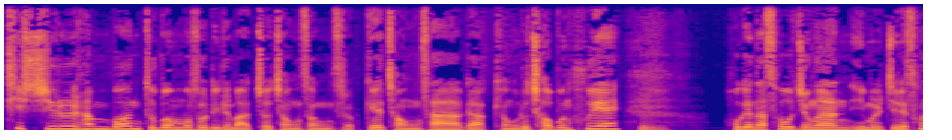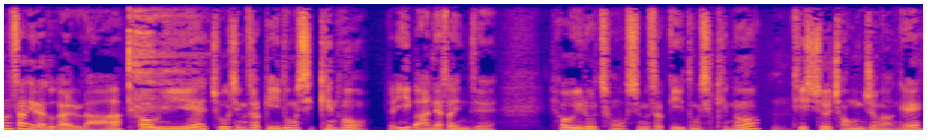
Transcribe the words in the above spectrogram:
티슈를 한 번, 두 번 모서리를 맞춰 정성스럽게 정사각형으로 접은 후에 음. 혹여나 소중한 이물질의 손상이라도 갈라 혀 위에 조심스럽게 이동시킨 후 입 안에서 이제 혀 위로 조심스럽게 이동시킨 후 음. 티슈를 정중하게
